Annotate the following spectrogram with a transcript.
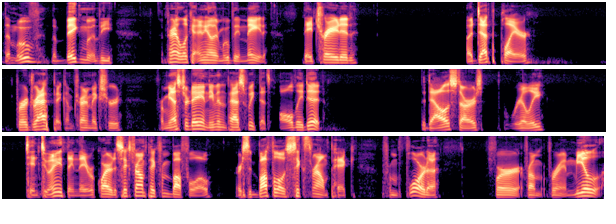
The move, the big move, the I'm trying to look at any other move they made. They traded a depth player for a draft pick. I'm trying to make sure from yesterday and even the past week, that's all they did. The Dallas Stars really didn't do anything. They required a sixth round pick from Buffalo, or Buffalo's sixth round pick from Florida for from for Emil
